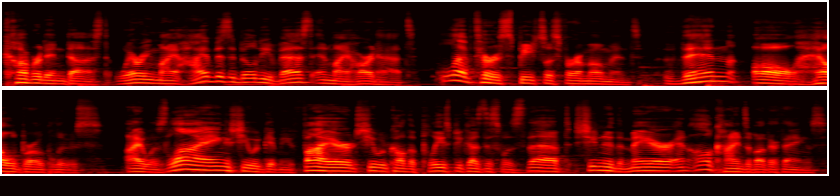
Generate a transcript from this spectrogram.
covered in dust, wearing my high visibility vest and my hard hat. Left her speechless for a moment. Then all hell broke loose. I was lying, she would get me fired, she would call the police because this was theft, she knew the mayor, and all kinds of other things.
